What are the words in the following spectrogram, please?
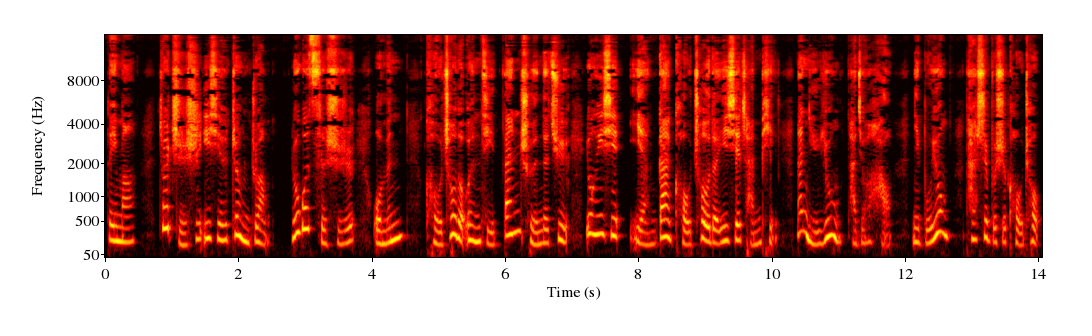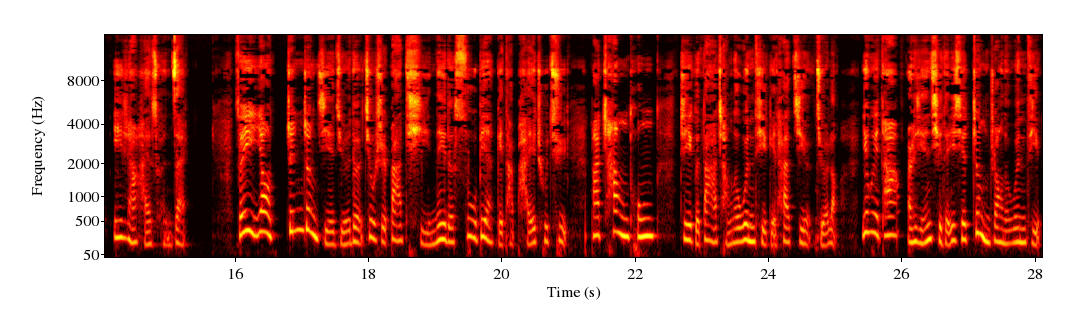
对吗？这只是一些症状。如果此时我们口臭的问题，单纯的去用一些掩盖口臭的一些产品，那你用它就好。你不用它，是不是口臭依然还存在？所以要真正解决的就是把体内的宿便给它排出去，把畅通这个大肠的问题给它解决了，因为它而引起的一些症状的问题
